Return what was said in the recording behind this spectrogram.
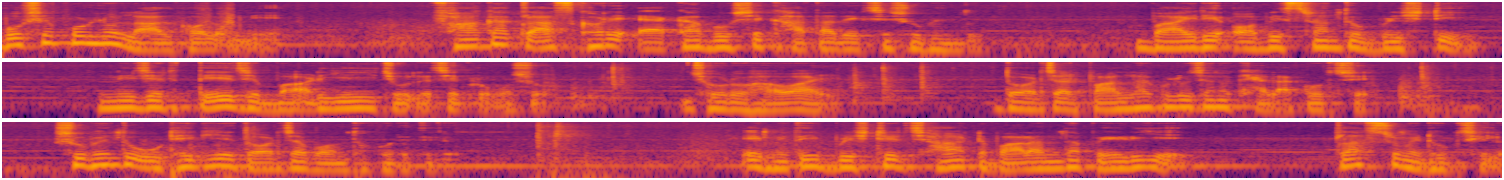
বসে পড়ল লাল কলম নিয়ে। ফাঁকা ক্লাস ঘরে একা বসে খাতা দেখছে শুভেন্দু। বাইরে অবিশ্রান্ত বৃষ্টি, নিজের তেজ বাড়িয়েই চলেছে ক্রমশ। ঝোড়ো হাওয়ায় দরজার পাল্লাগুলো যেন খেলা করছে। শুভেন্দু উঠে গিয়ে দরজা বন্ধ করে দিল। এমনিতেই বৃষ্টির ঝাঁট বারান্দা পেরিয়ে ক্লাসরুমে ঢুকছিল।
